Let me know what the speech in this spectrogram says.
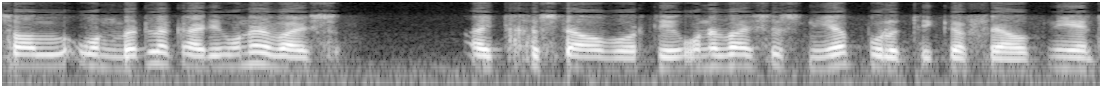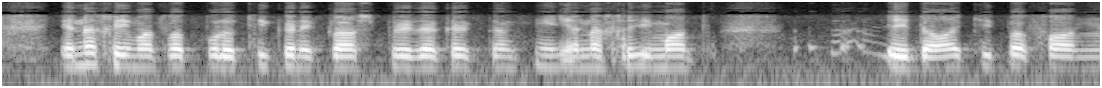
sal onmiddellik uit die onderwys uitgestel word. Die onderwys is nie 'n politieke veld nie en enige iemand wat politiek in die klas predik, ek dink nie enige iemand het daai tipe van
